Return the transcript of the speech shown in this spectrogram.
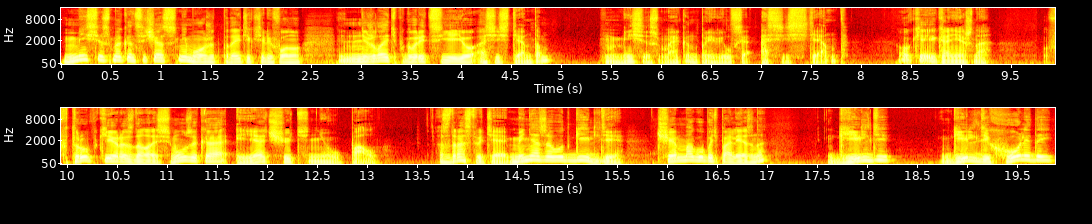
«Миссис Мэкон сейчас не может подойти к телефону. Не желаете поговорить с ее ассистентом?» «Миссис Мэкон появился ассистент?» «Окей, конечно». В трубке раздалась музыка, и я чуть не упал. «Здравствуйте, меня зовут Гильди. Чем могу быть полезна?» «Гильди?» Гильди Холидей?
